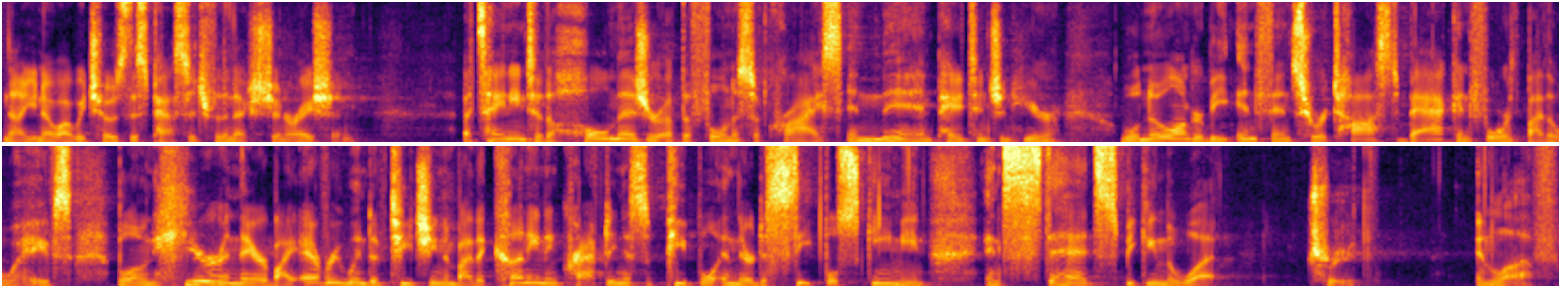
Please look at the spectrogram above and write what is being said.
Now, you know why we chose this passage for the next generation attaining to the whole measure of the fullness of Christ. And then, pay attention here, will no longer be infants who are tossed back and forth by the waves, blown here and there by every wind of teaching and by the cunning and craftiness of people and their deceitful scheming. Instead, speaking the what? Truth in love.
